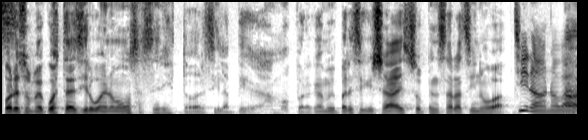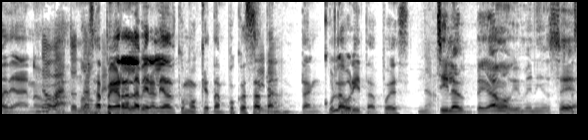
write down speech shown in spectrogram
por eso me cuesta decir, bueno, vamos a hacer esto, a ver si la pegamos por acá. Me parece que ya eso, pensar así no va. Sí, no, no va. No, va, totalmente. O sea, pegarle a la viralidad como que tampoco está tan, tan cool ahorita, pues. Si la pegamos, bienvenido sea.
